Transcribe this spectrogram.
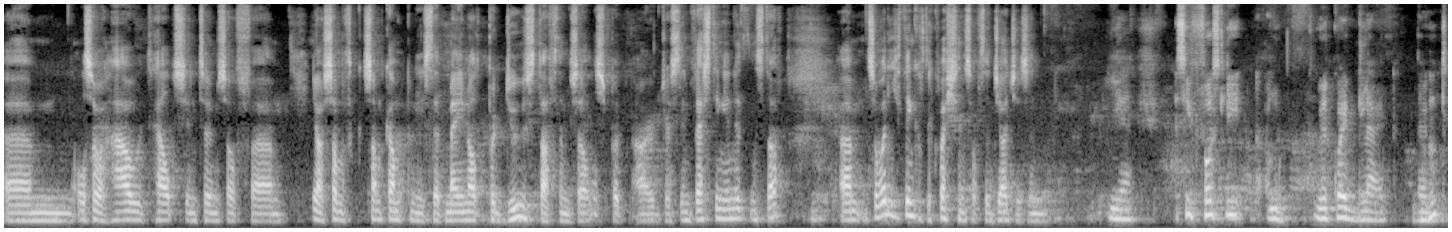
Um, also, how it helps in terms of um, you know some some companies that may not produce stuff themselves but are just investing in it and stuff. Um, so, what do you think of the questions of the judges? And Yeah. See, firstly, um, we're quite glad that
